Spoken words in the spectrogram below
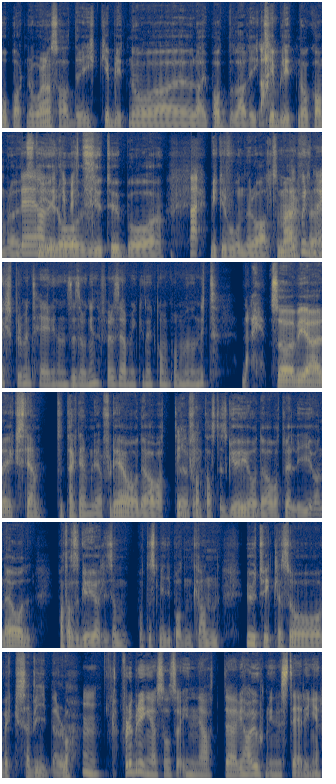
og partnerne våre, så hadde det ikke blitt noe eh, livepod, og det hadde ikke blitt noe hadde kamerautstyr og. YouTube og Nei. mikrofoner og alt som Vi er. har ikke for- gjort noe eksperimentering denne sesongen for å se om vi kunne komme på med noe nytt. Nei, så vi er ekstremt takknemlige for det, og det har vært eh, fantastisk gøy, og det har vært veldig givende, og fantastisk gøy at liksom Smidigpodden kan utvikles og vokse videre, da. Mm. For det bringer oss også inn i at eh, vi har gjort noen investeringer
